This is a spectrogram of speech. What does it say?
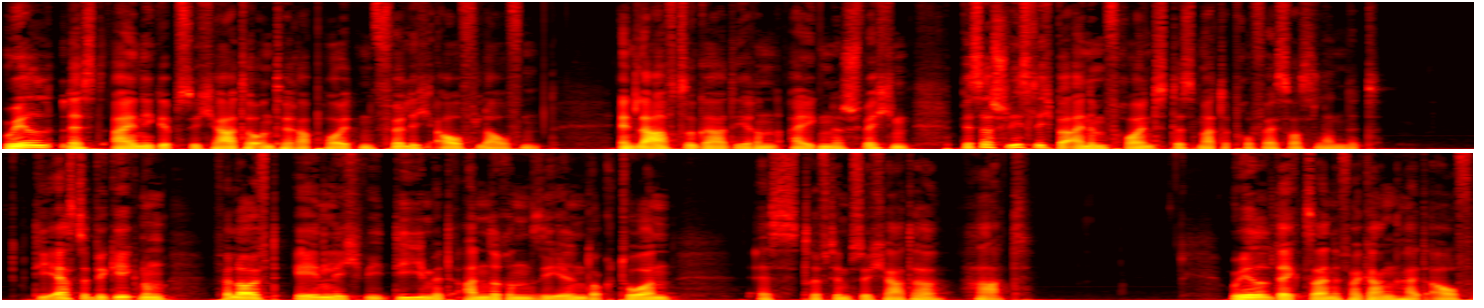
Will lässt einige Psychiater und Therapeuten völlig auflaufen, entlarvt sogar deren eigene Schwächen, bis er schließlich bei einem Freund des Matheprofessors landet. Die erste Begegnung verläuft ähnlich wie die mit anderen Seelendoktoren, es trifft den Psychiater hart. Will deckt seine Vergangenheit auf,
